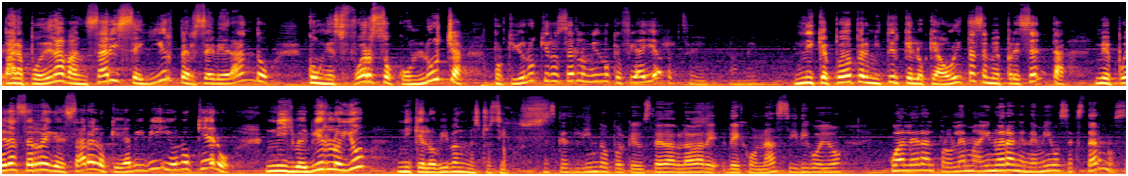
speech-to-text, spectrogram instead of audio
Para poder avanzar y seguir perseverando con esfuerzo, con lucha, porque yo no quiero ser lo mismo que fui ayer. Sí ni que puedo permitir que lo que ahorita se me presenta me pueda hacer regresar a lo que ya viví. Yo no quiero ni vivirlo yo, ni que lo vivan nuestros hijos. Es que es lindo porque usted hablaba de, Jonás y digo yo, ¿cuál era el problema ahí? No eran enemigos externos,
